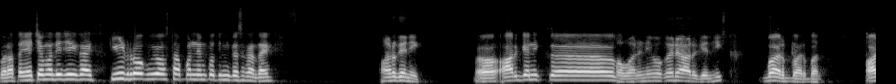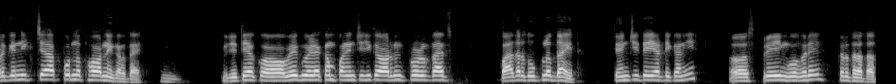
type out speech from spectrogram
बरं आता याच्यामध्ये जे काय कीड रोग व्यवस्थापन नेमकं तुम्ही कसं करताय? ऑर्गॅनिक ऑर्गॅनिक फवारणी वगैरे ऑर्गॅनिक बर बर बर. ऑर्गॅनिकच्या पूर्ण फवारणी करताय. म्हणजे त्या वेगवेगळ्या कंपन्यांचे जे काही ऑर्गॅनिक प्रोडक्ट आहेत बाजारात उपलब्ध आहेत त्यांची ते या ठिकाणी स्प्रेइंग वगैरे करत राहतात.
